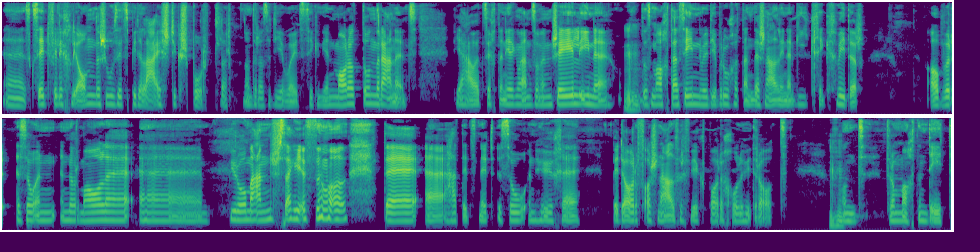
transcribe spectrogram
Äh, es sieht vielleicht ein bisschen anders aus jetzt bei den Leistungssportlern. Oder? Also die, die jetzt irgendwie einen Marathon rennen, die hauen sich dann irgendwann so einen Gel rein. Mhm. Und das macht auch Sinn, weil die brauchen dann den schnellen Energiekick wieder. Aber so ein, ein normaler äh, Büromensch, sage ich jetzt mal, der äh, hat jetzt nicht so einen hohen Bedarf an schnell verfügbaren Kohlenhydraten. Mhm. Und darum macht dann dort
